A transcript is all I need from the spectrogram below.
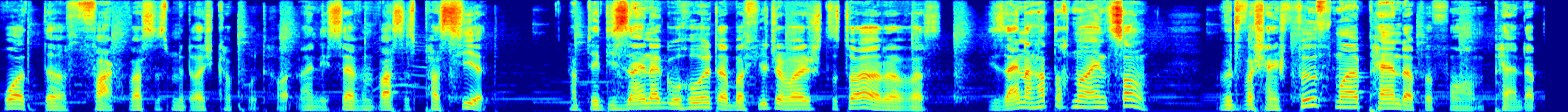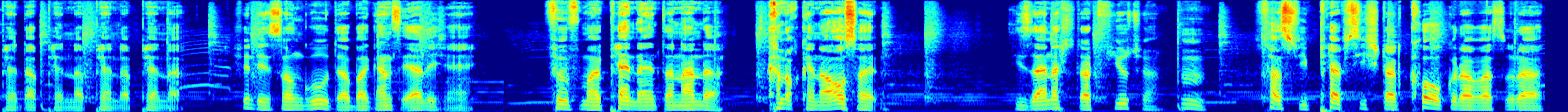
what the fuck, was ist mit euch kaputt? Hot 97, was ist passiert? Habt ihr Designer geholt, aber Future war euch zu teuer oder was? Designer hat doch nur einen Song. Wird wahrscheinlich fünfmal Panda performen. Panda, Panda, Panda, Panda, Panda. Ich finde den Song gut, aber ganz ehrlich, ey. Fünfmal Panda hintereinander. Kann doch keiner aushalten. Designer statt Future. Hm. Fast wie Pepsi statt Coke oder was. Oder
